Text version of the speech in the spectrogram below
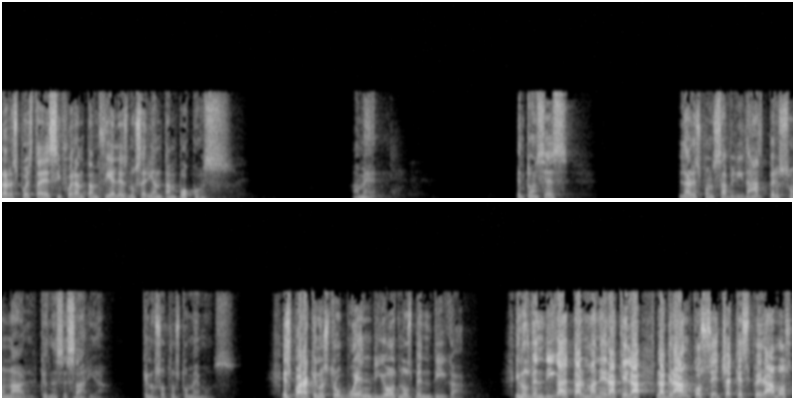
La respuesta es, si fueran tan fieles, no serían tan pocos. Amén. Entonces, la responsabilidad personal que es necesaria que nosotros tomemos es para que nuestro buen Dios nos bendiga y nos bendiga de tal manera que la, la, gran cosecha que esperamos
